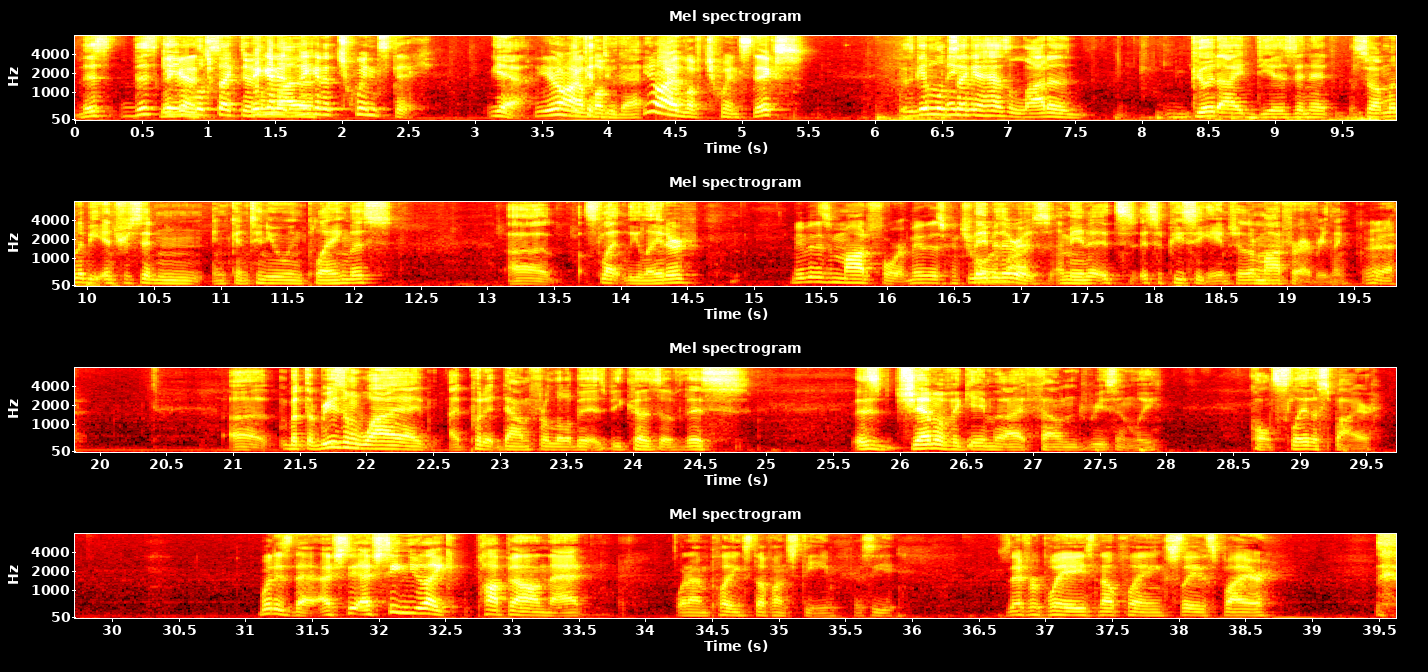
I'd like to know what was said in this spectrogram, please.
This this Make game looks tw- like there's make a a, lot make of, it a twin stick. yeah. You know I I love do that. You know I love twin sticks. This game looks Make like it- it has a lot of good ideas in it, so I'm going to be interested in, in continuing playing this uh, slightly later. Maybe there's a mod for it. Maybe there's a controller. Maybe there mod. is. I mean, it's it's a PC game, so there's a mod for everything. Yeah. Uh, but the reason why I, I put it down for a little bit is because of this this gem of a game that I found recently called Slay the Spire. What is that? I've seen I've seen you like pop out on that when I'm playing stuff on Steam. I see Zephyr Blaze now playing Slay the Spire.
